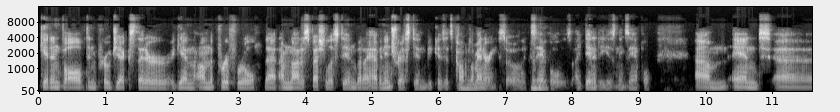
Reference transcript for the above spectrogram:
get involved in projects that are again on the peripheral that I'm not a specialist in, but I have an interest in because it's complementary. So, like example is identity as an example, um, and uh,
